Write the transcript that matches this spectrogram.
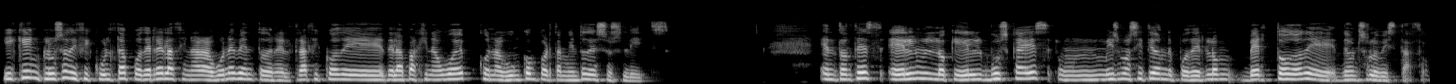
y que incluso dificulta poder relacionar algún evento en el tráfico de, de la página web con algún comportamiento de sus leads. Entonces, él lo que él busca es un mismo sitio donde poderlo ver todo de, un solo vistazo.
